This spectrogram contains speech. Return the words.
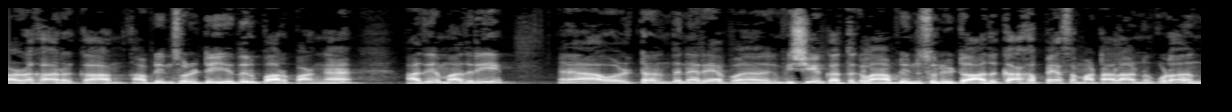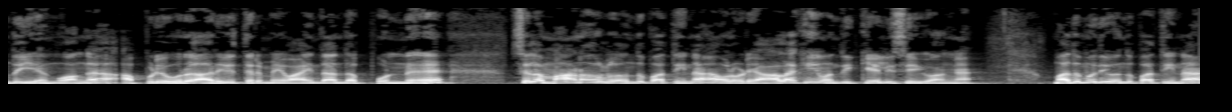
அழகாக இருக்கா? அப்படின்னு சொல்லிட்டு எதிர்பார்ப்பாங்க. அதே மாதிரி அவள்கிட்ட இருந்து நிறைய விஷயம் கற்றுக்கலாம் அப்படின்னு சொல்லிட்டு அதுக்காக பேச மாட்டாளான்னு கூட வந்து இயங்குவாங்க அப்படி ஒரு அறிவுத்திறமை வாய்ந்த அந்த பொண்ணு. சில மாணவர்கள் வந்து பார்த்தீங்கன்னா அவளுடைய அழகையும் வந்து கேலி செய்வாங்க. மதுமதி வந்து பார்த்தீங்கன்னா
